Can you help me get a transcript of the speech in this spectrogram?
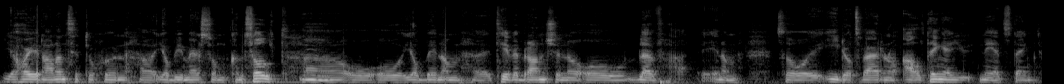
Jag har ju en annan situation. Jag jobbar ju mer som konsult mm. Eh, och, och jobbar inom eh, TV-branschen och, och blev inom så idrottsvärlden och allting är ju nedstängt.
